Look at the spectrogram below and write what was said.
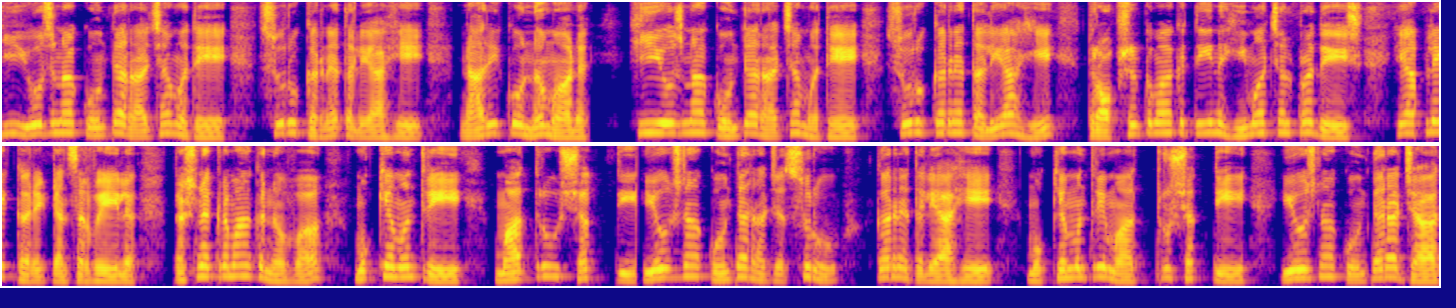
ही योजना कोणत्या राज्यामध्ये सुरू करण्यात आली आहे? नारिको नमन ही योजना कोणत्या राज्यामध्ये सुरू करण्यात आली आहे? तर ऑप्शन क्रमांक तीन हिमाचल प्रदेश हे आपले करेक्ट आन्सर होईल. प्रश्न क्रमांक नववा मुख्यमंत्री मातृशक्ती योजना कोणत्या राज्यात सुरू करण्यात आली आहे. मुख्यमंत्री मातृशक्ती योजना कोणत्या राज्यात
